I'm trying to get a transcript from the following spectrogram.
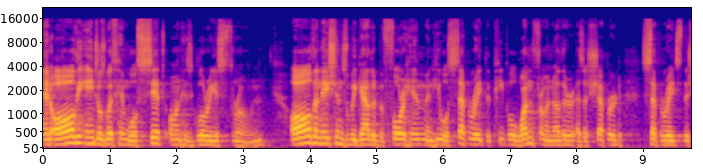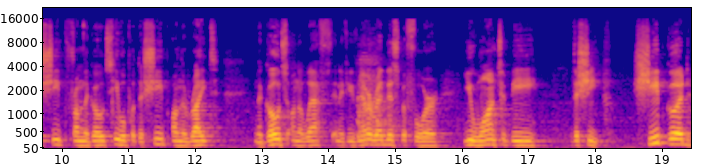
and all the angels with him will sit on his glorious throne. All the nations will be gathered before him, and he will separate the people one from another as a shepherd separates the sheep from the goats. He will put the sheep on the right and the goats on the left. And if you've never read this before, you want to be the sheep. Sheep good,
